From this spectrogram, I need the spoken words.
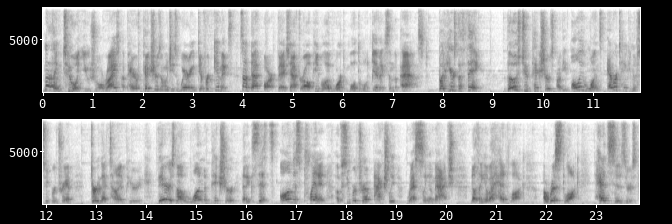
Nothing too unusual, right? A pair of pictures in which he's wearing different gimmicks. It's not that far-fetched, after all, people have worked multiple gimmicks in the past. But here's the thing, those two pictures are the only ones ever taken of Supertramp during that time period. There is not one picture that exists on this planet of Supertramp actually wrestling a match. Nothing of a headlock, a wrist lock, head scissors,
